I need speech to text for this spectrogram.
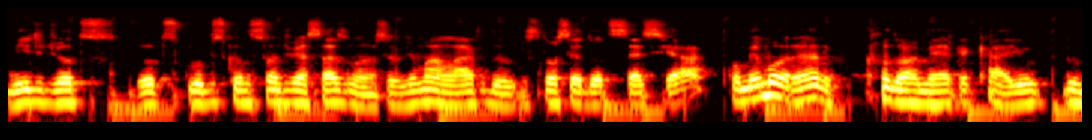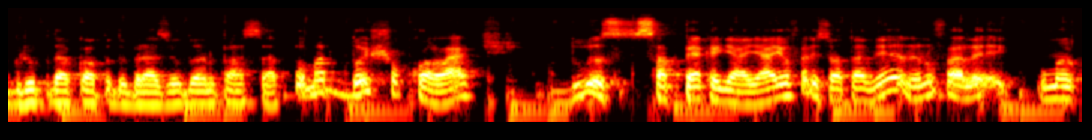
mídia de outros, de outros clubes quando são adversários nossos. Eu vi uma live dos torcedores do CSA comemorando quando o América caiu do grupo da Copa do Brasil do ano passado. Tomaram dois chocolates, duas sapeca iaiá, e eu falei só, tá vendo? Eu não falei. Uma,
